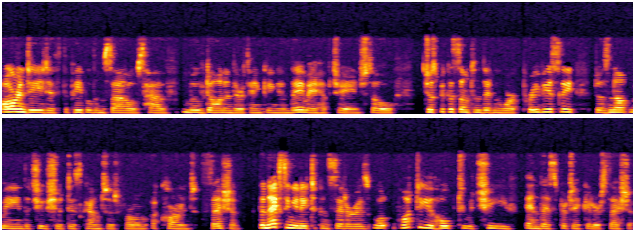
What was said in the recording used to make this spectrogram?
Or indeed, if the people themselves have moved on in their thinking and they may have changed. So just because something didn't work previously does not mean that you should discount it from a current session. The next thing you need to consider is well, what do you hope to achieve in this particular session?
